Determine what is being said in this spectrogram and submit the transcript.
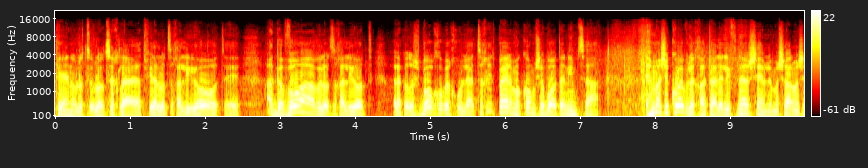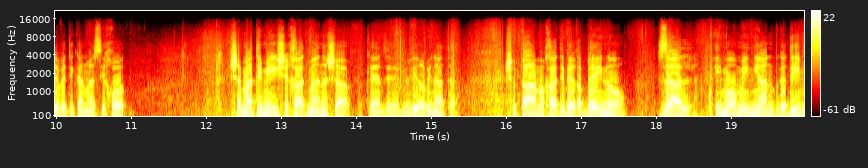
כן, הוא לא, לא צריך, התפילה לא צריכה להיות הגבוה ולא צריכה להיות על הקדוש ברוך הוא וכולי, צריך להתפלל למקום שבו אתה נמצא. מה שכואב לך, תעלה לפני השם, למשל מה שהבאתי כאן מהשיחות. שמעתי מאיש אחד מאנשיו, כן, זה מביא רבי נתן, שפעם אחת דיבר רבינו ז"ל, עמו מעניין בגדים,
